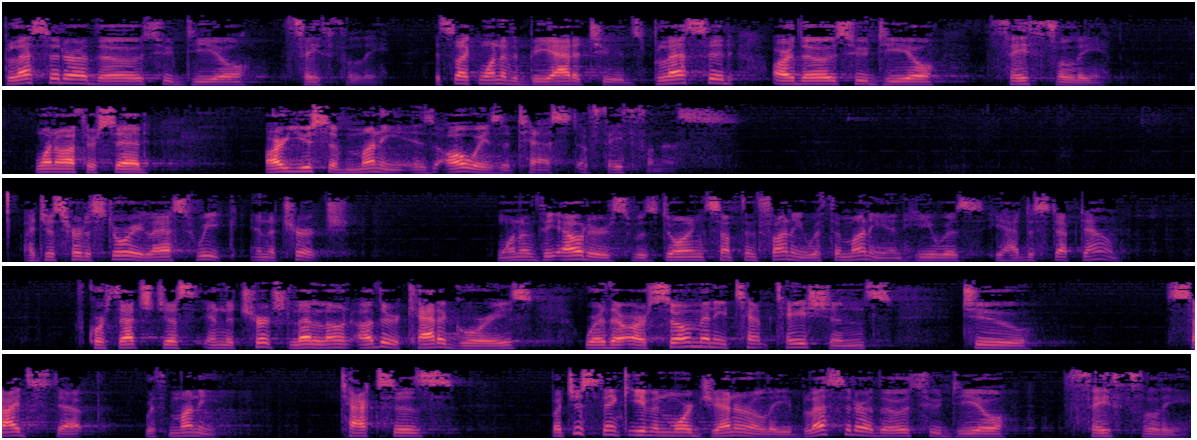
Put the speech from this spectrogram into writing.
blessed are those who deal faithfully. It's like one of the Beatitudes. Blessed are those who deal faithfully. One author said, our use of money is always a test of faithfulness. I just heard a story last week in a church. One of the elders was doing something funny with the money and he was, he had to step down. Of course, that's just in the church, let alone other categories where there are so many temptations to sidestep with money, taxes, but just think even more generally, blessed are those who deal faithfully.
